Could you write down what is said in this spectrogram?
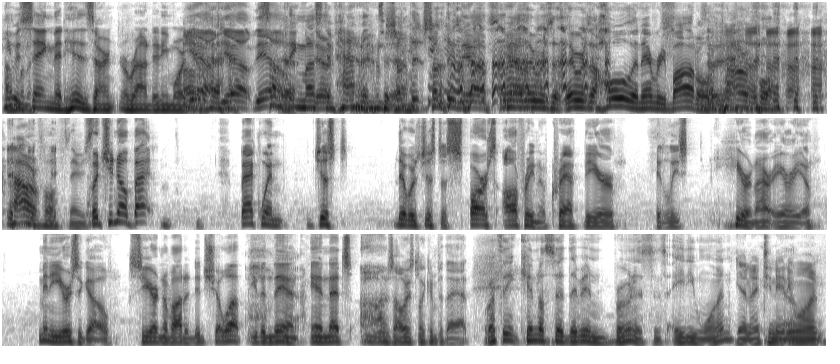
He I'm was gonna- saying that his aren't around anymore. Yeah, yeah, yeah. Something must There- have happened to them. something. Something. Yeah. Well, there was a there was a hole in every bottle. Powerful. Powerful. There's But you know, back back when just there was just a sparse offering of craft beer, at least here in our area, many years ago, Sierra Nevada did show up. Even then, and that's oh, I was always looking for that. Well, I think Kendall said they've been brewing it since '81. Yeah, 1981.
